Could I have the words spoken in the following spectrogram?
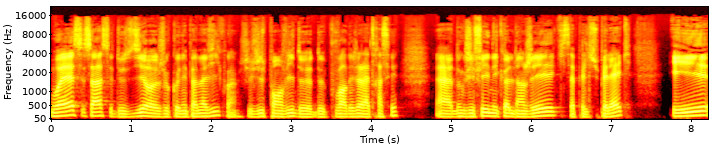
Ouais, c'est ça, c'est de se dire, euh, je connais pas ma vie, quoi. J'ai juste pas envie de, de pouvoir déjà la tracer. Euh, donc j'ai fait une école d'ingé qui s'appelle Supélec. Et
